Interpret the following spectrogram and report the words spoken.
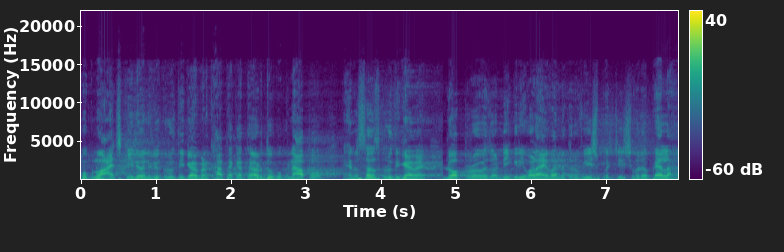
કોકનું આંચકી લો એને વિકૃતિ કહેવાય, પણ ખાતા ખાતા અડધું કોકને આપો, એને સંસ્કૃતિ કહેવાય. ડૉક્ટરો હવે તો ડિગ્રીવાળા આવ્યા, નકર વીસ પચીસ વર્ષ પહેલાં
